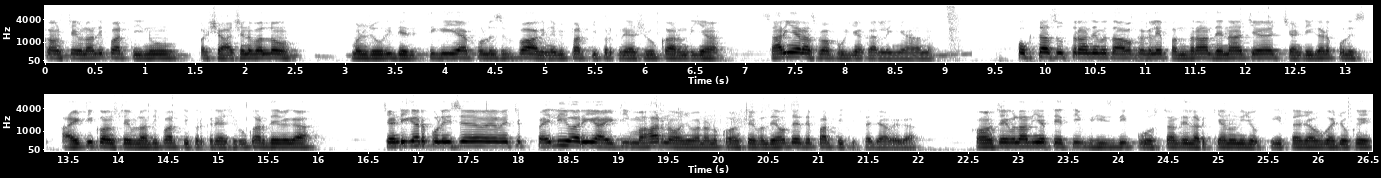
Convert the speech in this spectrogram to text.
ਕਾਂਸਟੇਬਲਾਂ ਦੀ ਭਰਤੀ ਨੂੰ ਪ੍ਰਸ਼ਾਸਨ ਵੱਲੋਂ ਮਨਜ਼ੂਰੀ ਦੇ ਦਿੱਤੀ ਗਈ ਹੈ। ਪੁਲਿਸ ਵਿਭਾਗ ਨੇ ਵੀ ਭਰਤੀ ਪ੍ਰਕਿਰਿਆ ਸ਼ੁਰੂ ਕਰਨ ਦੀਆਂ ਸਾਰੀਆਂ ਰਸਮਾਂ ਪੂਰੀਆਂ ਕਰ ਲਈਆਂ ਹਨ। ਉਕਤਾ ਸੂਤਰਾਂ ਦੇ ਮੁਤਾਬਕ ਅਗਲੇ 15 ਦਿਨਾਂ 'ਚ ਚੰਡੀਗੜ੍ਹ ਪੁਲਿਸ ਆਈਟੀ ਕਾਂਸਟੇਬਲਾਂ ਦੀ ਭਰਤੀ ਪ੍ਰਕਿਰਿਆ ਸ਼ੁਰੂ ਕਰ ਦੇਵੇਗਾ। ਚੰਡੀਗੜ੍ਹ ਪੁਲਿਸ ਵਿੱਚ ਪਹਿਲੀ ਵਾਰੀ ਆਈਟੀ ਮਾਹਰ ਨੌਜਵਾਨਾਂ ਨੂੰ ਕਾਂਸਟੇਬਲ ਦੇ ਅਹੁਦੇ ਤੇ ਭਰਤੀ ਕੀਤਾ ਜਾਵੇਗਾ। ਕਾਂਸਟੇਬਲਾਂ ਦੀਆਂ 33% ਦੀ ਪੋਸਟਾਂ ਤੇ ਲੜਕੀਆਂ ਨੂੰ ਨਿਯੁਕਤ ਕੀਤਾ ਜਾਊਗਾ, ਜੋ ਕਿ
